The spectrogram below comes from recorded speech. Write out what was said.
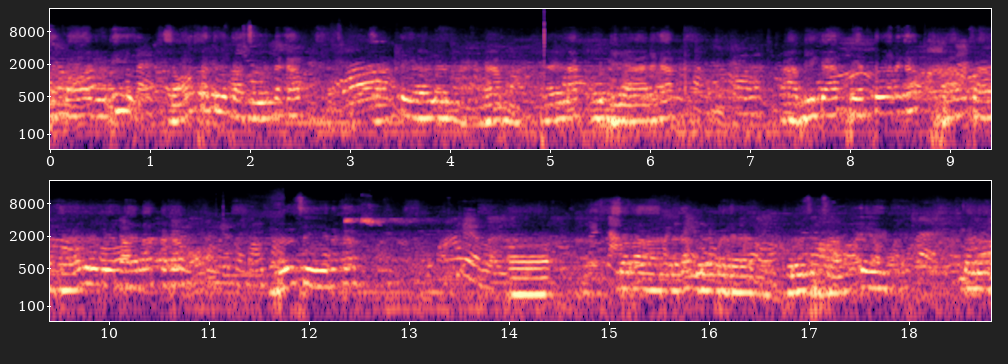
สกอร์อยู่ที่2ประตูต่อศูนย์นะครับ สันติอรุณนำในรัฐวิทยานะครับ อ่ามีการเปลี่ยนตัวนะครับทางฝั่งของโรงเรียนไทยรัฐนะครับเบอร์สี่นะครับเอ่อสลานะครับลงไปแทนเบอร์12เอกกลิน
